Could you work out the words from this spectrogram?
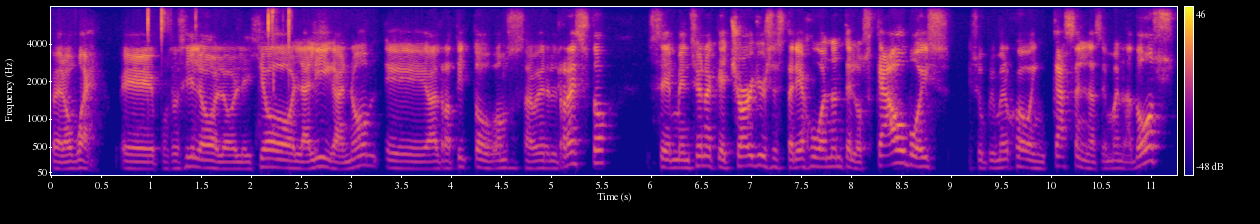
pero bueno, eh, pues así lo, eligió la liga, ¿no? Eh, al ratito vamos a saber el resto se menciona que Chargers estaría jugando ante los Cowboys, su primer juego en casa en la semana 2.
